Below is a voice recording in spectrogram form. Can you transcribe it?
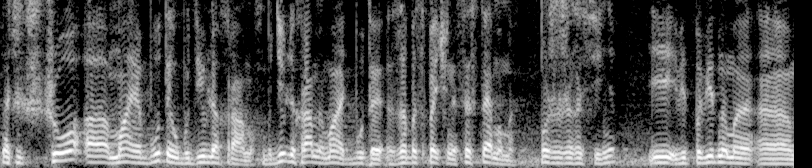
Значить, що е, має бути у будівлях храмах? Будівлі храми мають бути забезпечені системами пожежогасіння і відповідними е,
